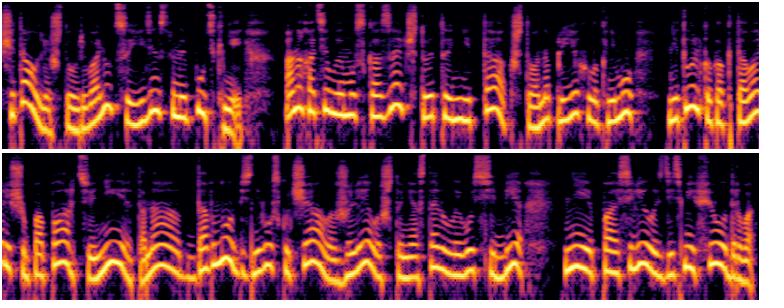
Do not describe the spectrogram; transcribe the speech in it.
Считал ли, что революция — единственный путь к ней? Она хотела ему сказать, что это не так, что она приехала к нему не только как к товарищу по партию, нет, она давно без него скучала, жалела, что не оставила его себе, не поселила с детьми Федорова.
